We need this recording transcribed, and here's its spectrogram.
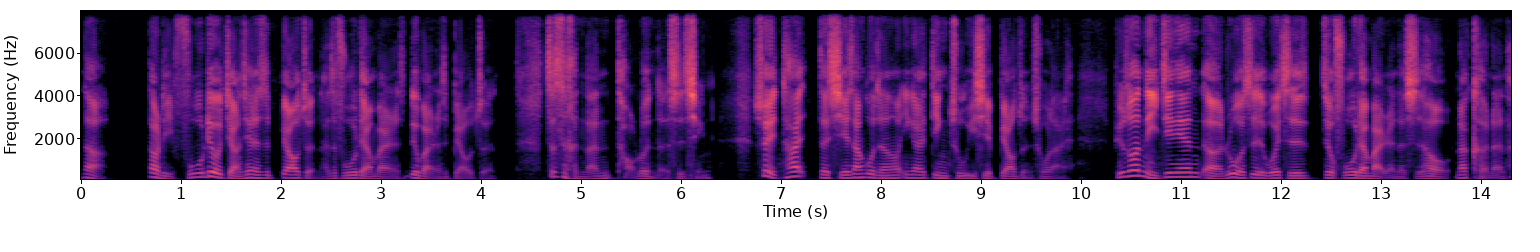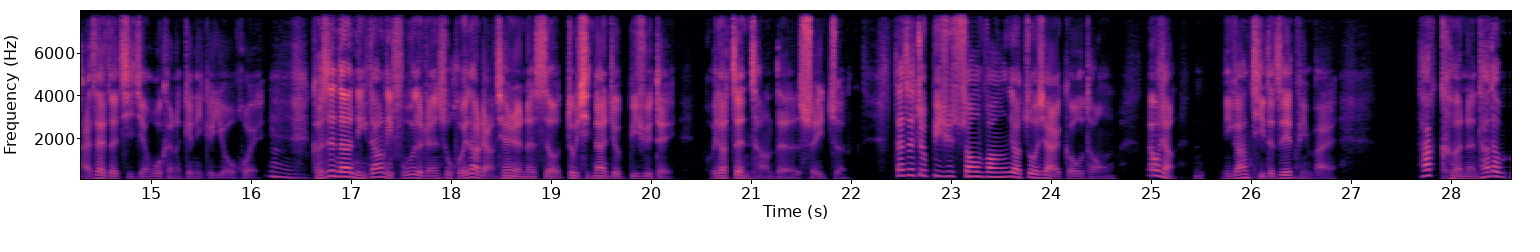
那到底服务六两千人是标准，还是服务两百人六百人是标准？这是很难讨论的事情，所以他的协商过程中应该定出一些标准出来。比如说，你今天呃，如果是维持就服务两百人的时候，那可能还在这期间，我可能给你一个优惠。嗯，可是呢，你当你服务的人数回到两千人的时候，对不起，那你就必须得回到正常的水准。但这就必须双方要坐下来沟通。那我想，你刚刚提的这些品牌，他可能他都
